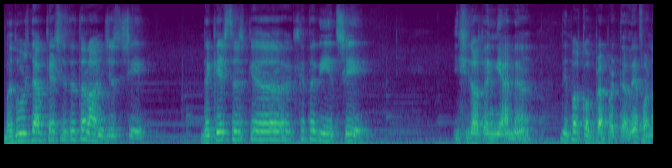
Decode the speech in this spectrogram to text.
me dus 10 caixes de taronges, sí. D'aquestes que, que tenies, sí. I si no ten gana, li pot comprar per telèfon.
